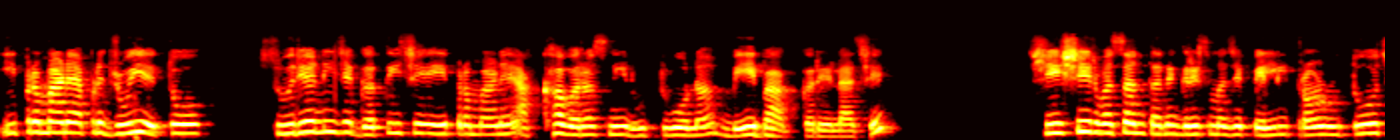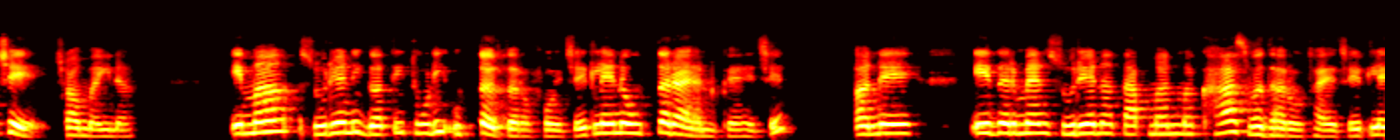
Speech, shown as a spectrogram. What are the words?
એ પ્રમાણે આપણે જોઈએ તો સૂર્યની જે ગતિ છે એ પ્રમાણે આખા વર્ષની ઋતુઓના બે ભાગ કરેલા છે. શિશિર, વસંત અને ગ્રીષ્મ જે પહેલી ત્રણ ઋતુઓ છે છ મહિના, એમાં સૂર્યની ગતિ થોડી ઉત્તર તરફ હોય છે, એટલે એને ઉત્તરાયણ કહે છે. અને એ દરમિયાન સૂર્યના તાપમાનમાં ખાસ વધારો થાય છે, એટલે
